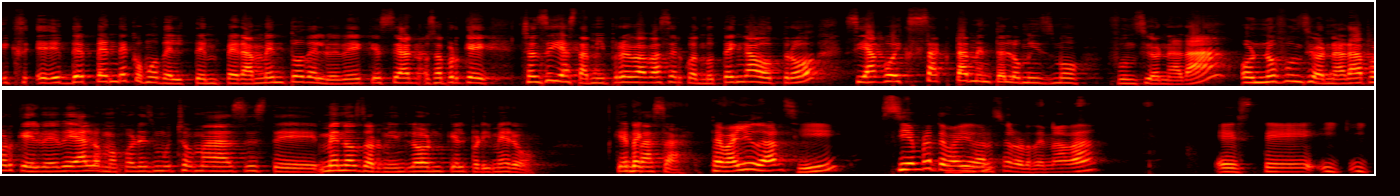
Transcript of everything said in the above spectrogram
eh, depende como del temperamento del bebé que sean, o sea, porque chance y hasta mi prueba va a ser cuando tenga otro, si hago exactamente lo mismo, ¿funcionará o no funcionará? Porque el bebé a lo mejor es mucho más, este, menos dormilón que el primero. ¿Qué pasa? Te va a ayudar, sí. Siempre te va a ayudar ser ordenada. Este, y, y-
